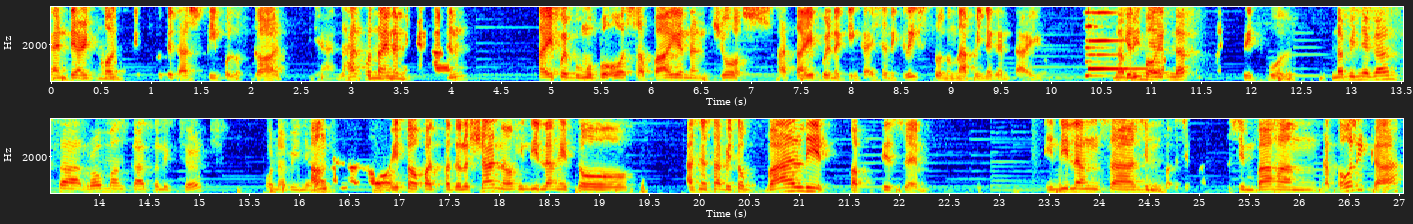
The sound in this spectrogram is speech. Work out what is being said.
and they are constituted as people of God. Yan. Lahat po tayo Mhm. nabinyagan. Tayo po ay bumubuo sa bayan ng Diyos at tayo po ay naging kaisa ni Kristo nung nabinyagan tayo. Yun po Nabinya, na, Faithful. nabinyagan sa Roman Catholic Church o Ang nabinyagan? oh, ito Pad Padalosiano, hindi lang ito ang sinasabi ito valid baptism. Hindi lang sa Mhm. simba, sim- simbahang Katolika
